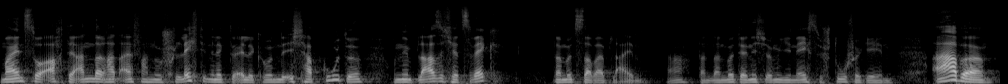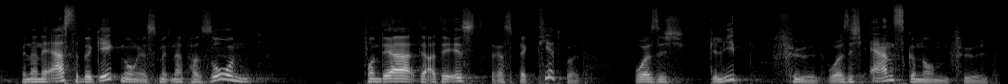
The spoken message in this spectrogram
meint so, ach, der andere hat einfach nur schlechte intellektuelle Gründe, ich habe gute und den blase ich jetzt weg, dann wird es dabei bleiben. Ja? Dann, dann wird er nicht irgendwie die nächste Stufe gehen. Aber wenn dann eine erste Begegnung ist mit einer Person, von der der Atheist respektiert wird, wo er sich geliebt fühlt, wo er sich ernst genommen fühlt,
